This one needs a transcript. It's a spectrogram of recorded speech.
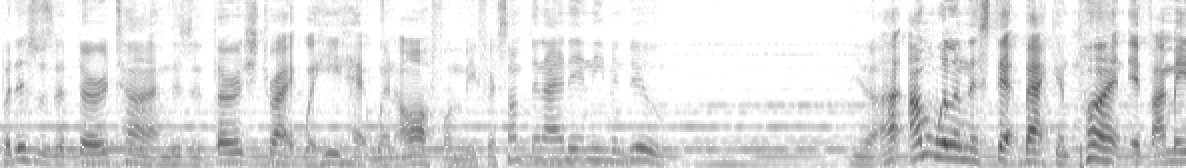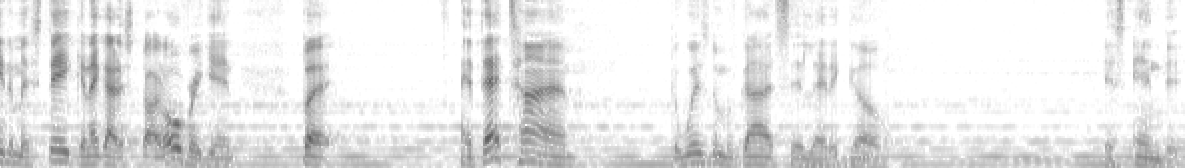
but this was the third time. This is the third strike where he had went off on me for something I didn't even do. You know, I, am willing to step back and punt if I made a mistake and I got to start over again. But at that time, the wisdom of God said, let it go. It's ended.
